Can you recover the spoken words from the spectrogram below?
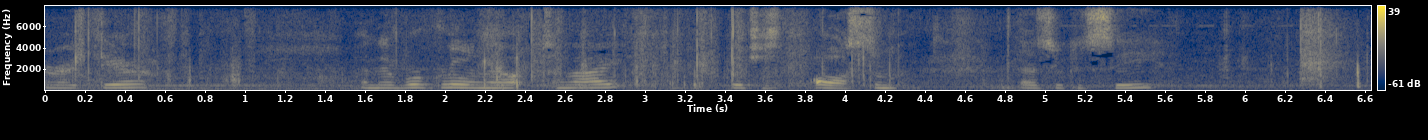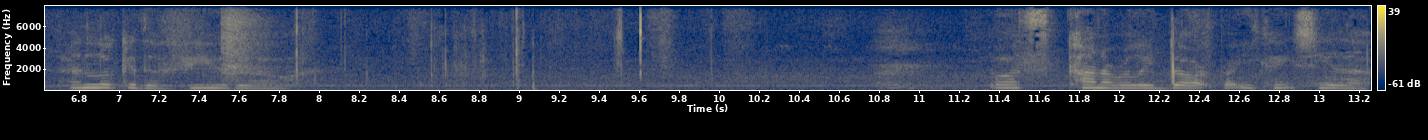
right there. And then we're grilling out tonight, which is awesome, as you can see. And look at the view though. Well, it's kind of really dark, but you can't see the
